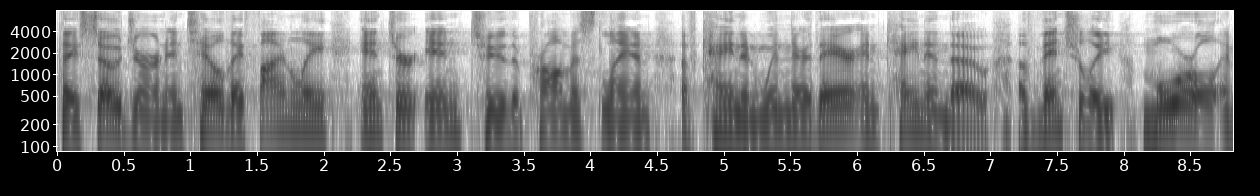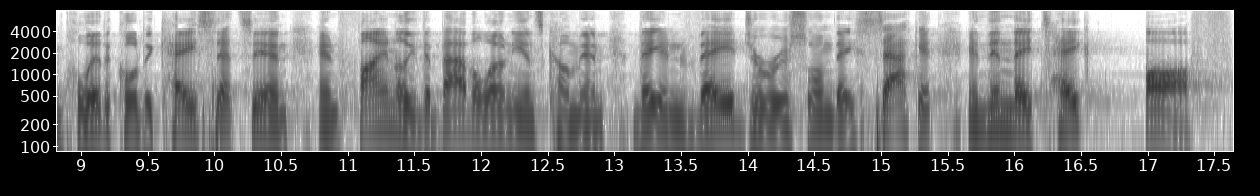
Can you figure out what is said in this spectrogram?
they sojourn until they finally enter into the promised land of Canaan. When they're there in Canaan, though, eventually moral and political decay sets in, and finally the Babylonians come in. They invade Jerusalem, they sack it, and then they take off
